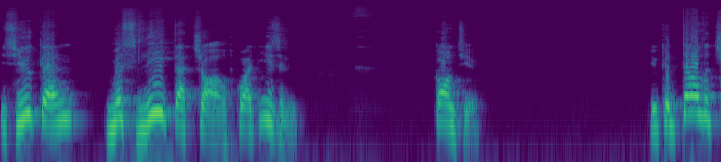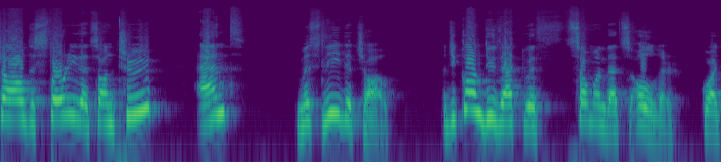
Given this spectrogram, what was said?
is you can mislead that child quite easily. Can't you? You can tell the child a story that's untrue and mislead the child. But you can't do that with someone that's older quite,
